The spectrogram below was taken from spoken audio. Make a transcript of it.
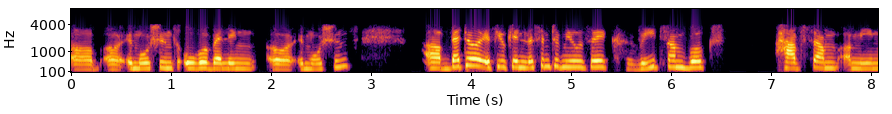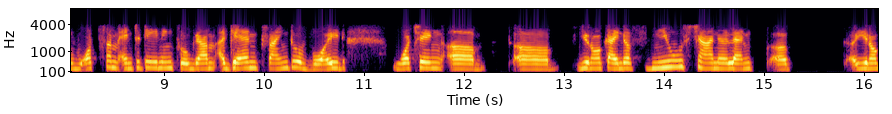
uh, uh, emotions overwhelming uh, emotions uh, better if you can listen to music read some books have some i mean watch some entertaining program again trying to avoid watching uh, you know kind of news channel and uh, you know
